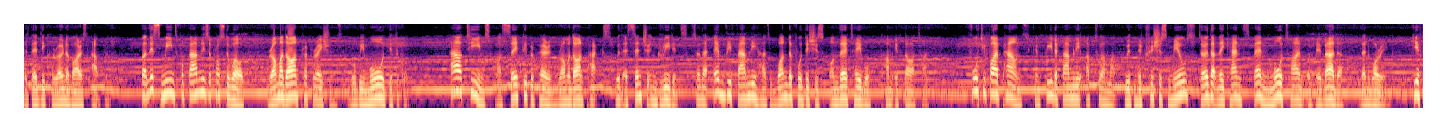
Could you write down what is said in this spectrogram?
the deadly coronavirus outbreak. But this means for families across the world, Ramadan preparations will be more difficult. Our teams are safely preparing Ramadan packs with essential ingredients so that every family has wonderful dishes on their table come iftar time. 45 pounds can feed a family up to a month with nutritious meals so that they can spend more time on ibadah than worrying. Gift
